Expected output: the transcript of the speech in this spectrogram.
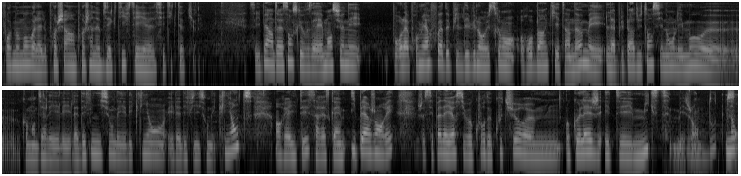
pour le moment, voilà, le prochain, prochain objectif, c'est TikTok. C'est hyper intéressant ce que vous avez mentionné pour la première fois depuis le début de l'enregistrement Robin qui est un homme et la plupart du temps sinon les mots euh, comment dire les, la définition des, clients et la définition des clientes en réalité ça reste quand même hyper genré. Je ne sais pas d'ailleurs si vos cours de couture euh, au collège étaient mixtes mais j'en doute. Non.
